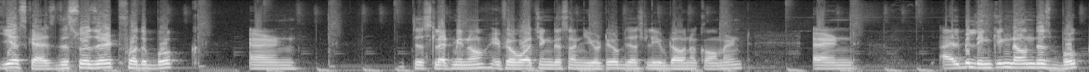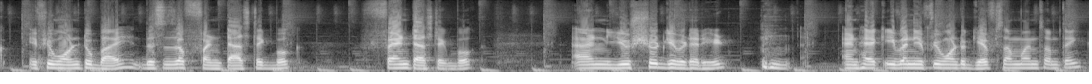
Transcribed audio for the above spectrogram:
yes guys this was it for the book and just let me know. If you're watching this on youtube just leave down a comment. And i'll be linking down this book if you want to buy. This is a fantastic book fantastic book and you should give it a read. And heck even if you want to gift someone something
